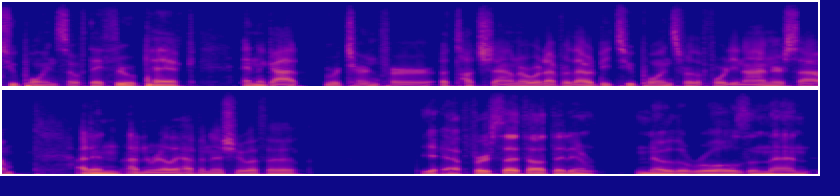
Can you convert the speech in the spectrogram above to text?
two points. So if they threw a pick and it got returned for a touchdown or whatever, that would be two points for the 49ers. So I didn't I didn't really have an issue with it. Yeah, at first I thought they didn't know the rules, and then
